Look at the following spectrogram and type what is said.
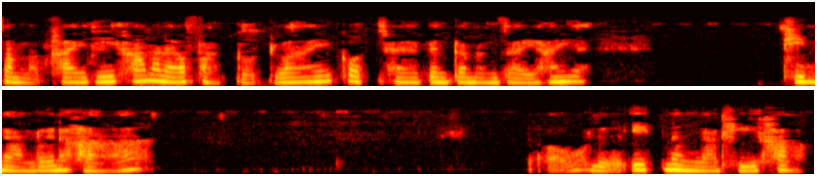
สำหรับใครที่เข้ามาแล้วฝากกดไลค์ กดแชร์เป็นกำลังใจให้ทีมงานด้วยนะคะเดี๋ยวเหลืออีกหนึ่งนาทีค่ะ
